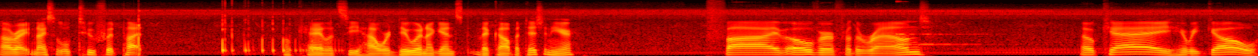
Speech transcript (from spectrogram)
All right, nice little two foot putt. Okay, let's see how we're doing against the competition here. Five over for the round. Okay, here we go.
